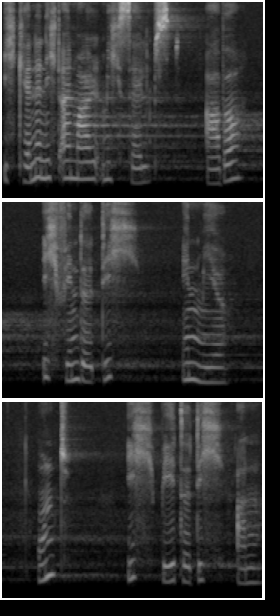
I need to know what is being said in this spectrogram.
Ich kenne nicht einmal mich selbst, aber ich finde dich in mir und ich bete dich an.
